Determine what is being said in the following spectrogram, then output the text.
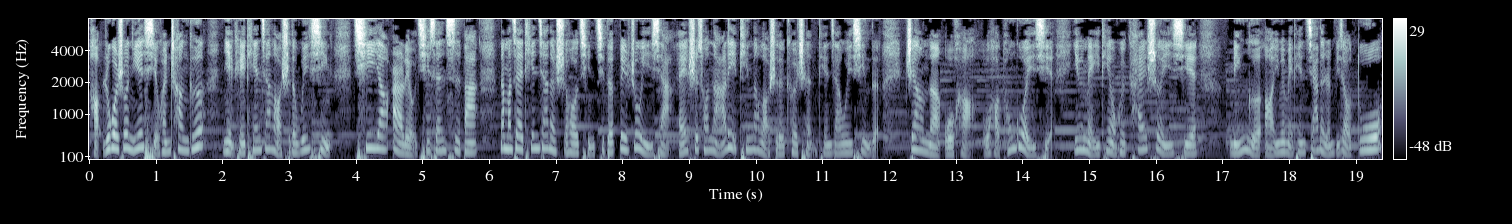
好，如果说你也喜欢唱歌，你也可以添加老师的微信七幺二六七三四八。那么在添加的时候，请记得备注一下，哎，是从哪里听到老师的课程添加微信的？这样呢，我好我好通过一些，因为每一天我会开设一些。名额啊，因为每天加的人比较多，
